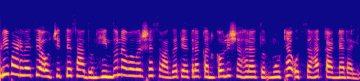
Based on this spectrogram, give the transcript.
गुढीपाडव्याचे औचित्य साधून हिंदू नववर्ष स्वागत यात्रा कणकवली शहरातून मोठ्या उत्साहात काढण्यात आली.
